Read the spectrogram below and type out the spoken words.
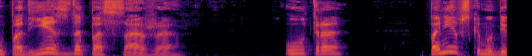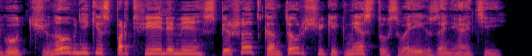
У подъезда пассажа. Утро. По Невскому бегут чиновники с портфелями, спешат конторщики к месту своих занятий.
